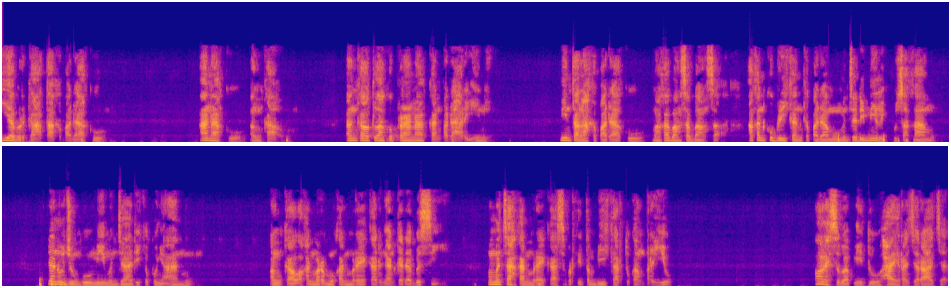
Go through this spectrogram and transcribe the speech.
Ia berkata kepada aku, Anakku, engkau, engkau telah kuperanakan pada hari ini. Mintalah kepadaku, maka bangsa-bangsa akan kuberikan kepadamu menjadi milik pusakamu, dan ujung bumi menjadi kepunyaanmu. Engkau akan meremukan mereka dengan gada besi, memecahkan mereka seperti tembikar tukang periuk. Oleh sebab itu, hai raja-raja,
